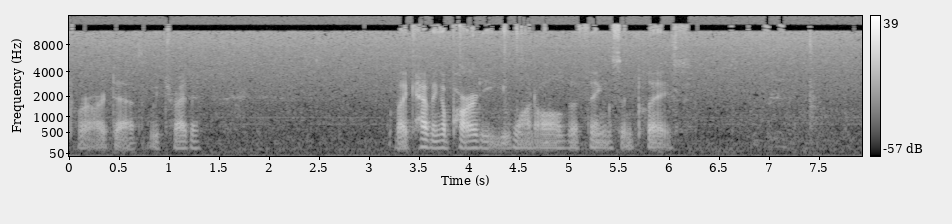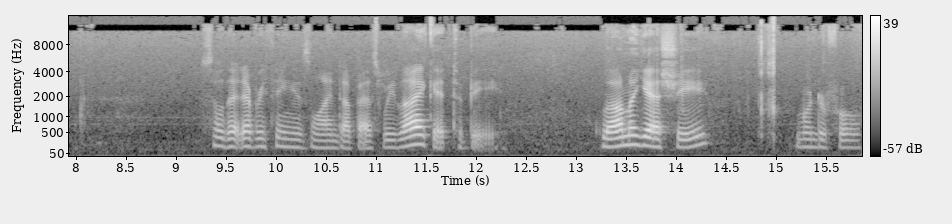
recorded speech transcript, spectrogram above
for our death. We try to, like having a party, you want all the things in place. so that everything is lined up as we like it to be. Lama Yeshe, wonderful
